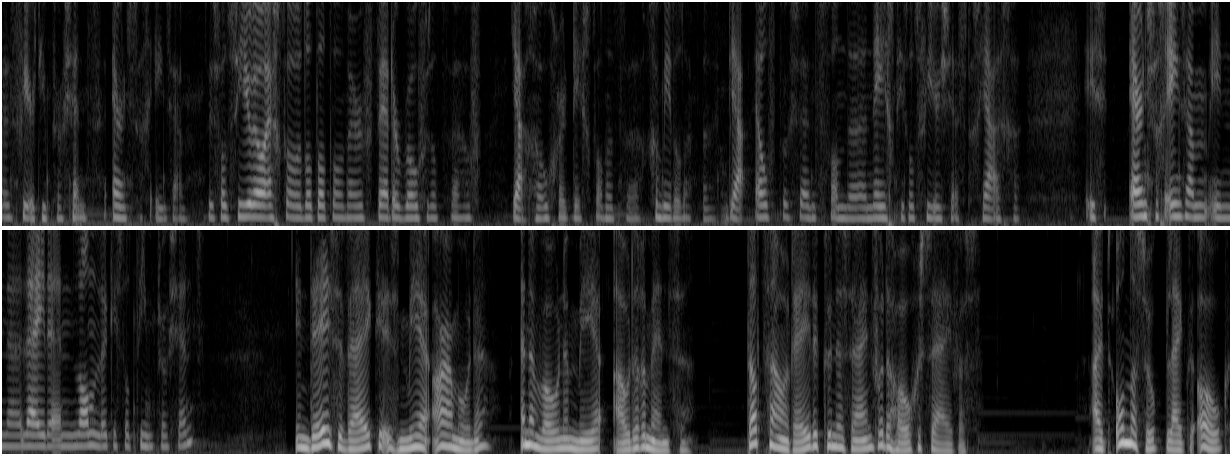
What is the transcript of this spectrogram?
en 14% ernstig eenzaam. Dus dan zie je wel echt al dat dat dan weer verder boven dat, of, ja, hoger ligt dan het gemiddelde. ja, 11% van de 19 tot 64-jarigen is ernstig eenzaam in Leiden en landelijk is dat 10%. In deze wijken is meer armoede en er wonen meer oudere mensen. Dat zou een reden kunnen zijn voor de hoge cijfers. Uit onderzoek blijkt ook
